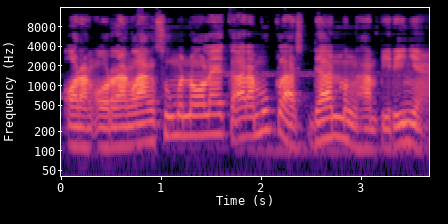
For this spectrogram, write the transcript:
Orang-orang langsung menoleh ke arah Muklas dan menghampirinya.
